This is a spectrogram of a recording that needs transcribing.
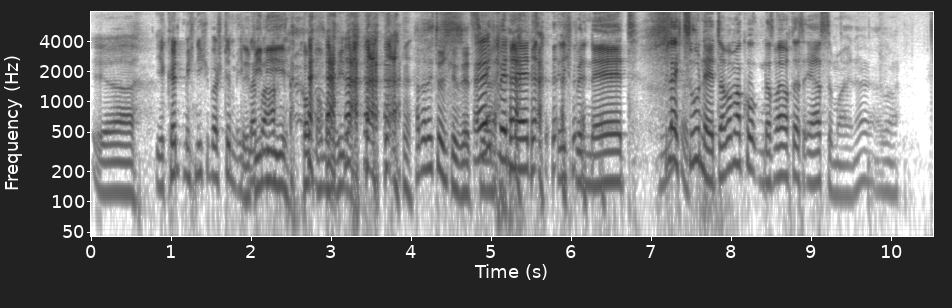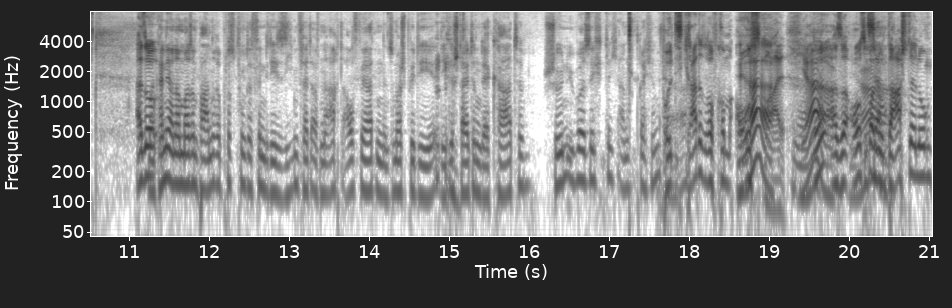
ja, Ihr könnt mich nicht überstimmen. Ich der bleibe bei 8. Winnie kommt nochmal wieder. Hat er sich durchgesetzt. Äh, ja. Ich bin nett. Ich bin nett. Vielleicht zu nett, aber mal gucken. Das war ja auch das erste Mal. Ne? Also, Also, Man kann ja auch nochmal so ein paar andere Pluspunkte finden, die die 7 vielleicht auf eine 8 aufwerten. Zum Beispiel die, die Gestaltung der Karte. Schön übersichtlich, ansprechend. wollte ich gerade drauf kommen, Auswahl. ja, ne? Also Auswahl Ja. und Darstellung.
